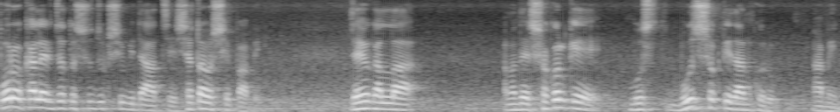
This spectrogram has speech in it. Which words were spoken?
পরকালের যত সুযোগ সুবিধা আছে সেটাও সে পাবে। যাই হোক আল্লাহ আমাদের সকলকে বুঝ বুঝ শক্তি দান করুক। আমিন।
